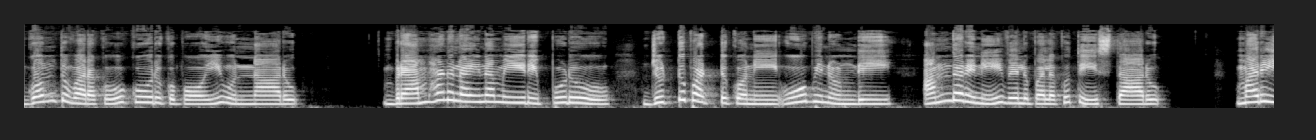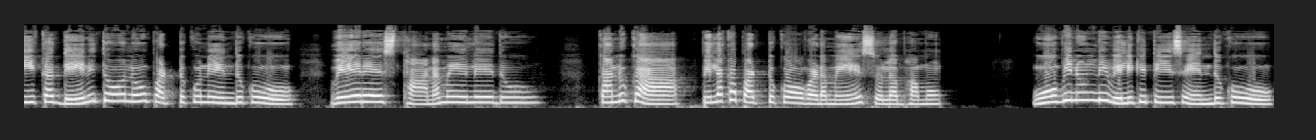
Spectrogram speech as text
గొంతు వరకు కూరుకుపోయి ఉన్నారు. బ్రాహ్మణులైన మీరిప్పుడు జుట్టు పట్టుకొని ఊబి నుండి అందరినీ వెలుపలకు తీస్తారు. మరి ఇక దేనితోనూ పట్టుకునేందుకు వేరే స్థానమే లేదు. కనుక పిలక పట్టుకోవడమే సులభము. ఊబి నుండి వెలికి తీసేందుకు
